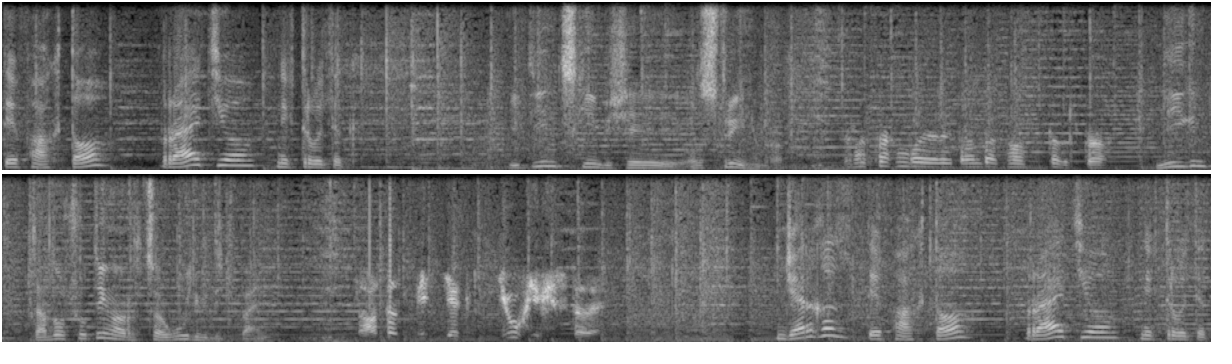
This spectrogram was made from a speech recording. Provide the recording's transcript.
де факто радио нэвтрүүлэг. Эдийн засгийн бишээ улс төрийн хямрал. Хатаахан гоё яриг дандаа сонсдог л доо. Нийгэмд залуучуудын оролцоо өгүүлэгдэж байна. Одоо бид яг юу хийх ёстой вэ? Жаргал де факто радио нэвтрүүлэг.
